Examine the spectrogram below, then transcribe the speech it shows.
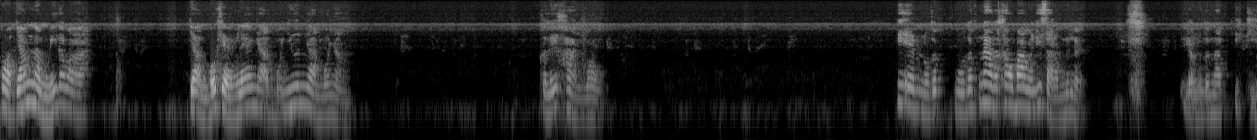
ฮอดยามนั้นมีแต่ว่าย้านบ่แข็งแรงย้านบ่ยืนย้านบ่หยังก็เลยค้านเว้า พี่เอ็มหนูจะหนูจะน่าจะเข้าบ้านวันที่สามนี่แหละ เดี๋ยวหนูจะนัดอีกที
